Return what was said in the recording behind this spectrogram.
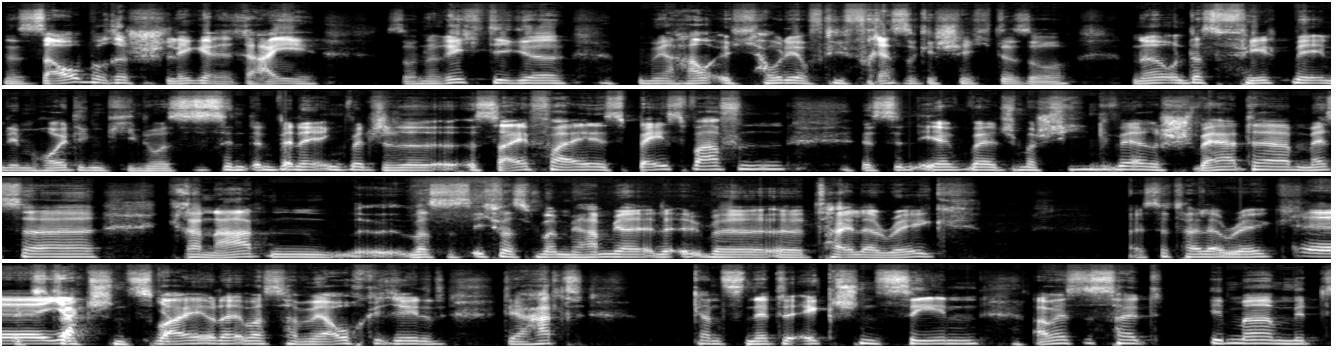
eine saubere Schlägerei, so eine richtige, hau, ich hau dir auf die Fresse Geschichte so. Ne? Und das fehlt mir in dem heutigen Kino. Es sind entweder irgendwelche Sci-Fi-Space-Waffen, es sind irgendwelche Maschinengewehre, Schwerter, Messer, Granaten, äh, was weiß ich was. Wir haben ja über äh, Tyler Rake, heißt der Tyler Rake? Äh, ja. Extraction 2 oder was haben wir auch geredet. Der hat ganz nette Action-Szenen, aber es ist halt immer mit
